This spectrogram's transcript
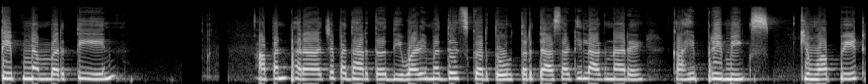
टिप नंबर तीन. आपण फराळाचे पदार्थ दिवाळीमध्येच करतो तर त्यासाठी लागणारे काही प्रीमिक्स किंवा पीठ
